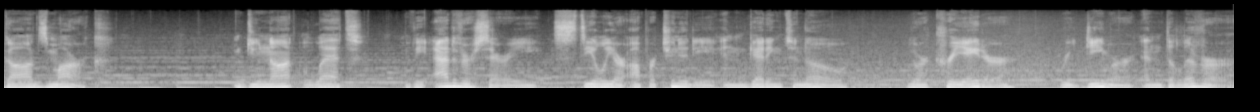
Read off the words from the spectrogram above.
God's mark. Do not let the adversary steal your opportunity in getting to know your Creator, Redeemer, and Deliverer.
